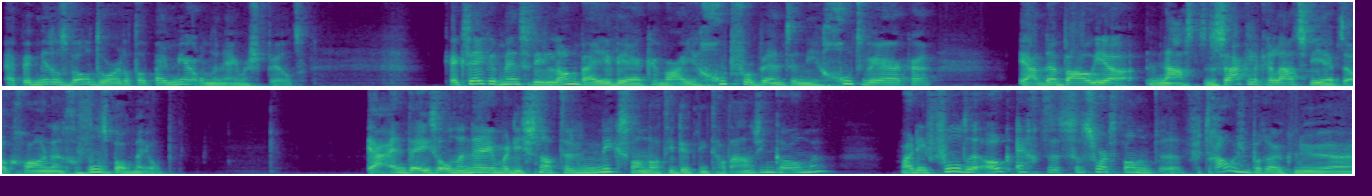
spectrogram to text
heb inmiddels wel door dat dat bij meer ondernemers speelt. Kijk, zeker mensen die lang bij je werken, waar je goed voor bent en die goed werken. Ja, daar bouw je naast de zakelijke relatie die je hebt ook gewoon een gevoelsband mee op. Ja, en deze ondernemer die snapte er niks van dat hij dit niet had aanzien komen. Maar die voelde ook echt een soort van eh, vertrouwensbreuk nu. Uh,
